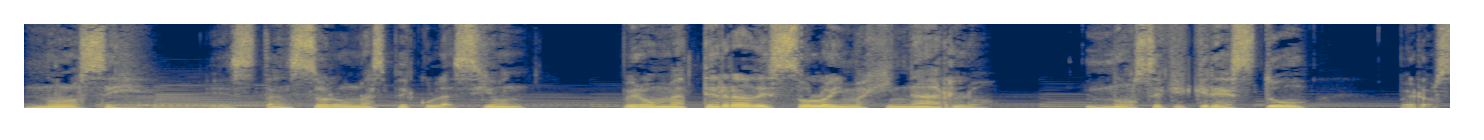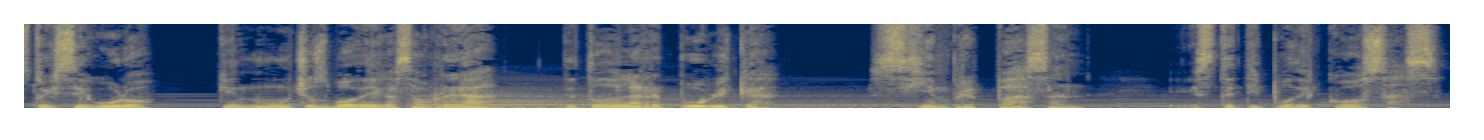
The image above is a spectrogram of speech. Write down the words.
No lo sé, es tan solo una especulación, pero me aterra de solo imaginarlo. No sé qué crees tú, pero estoy seguro que en muchos bodegas ahorrará de toda la República siempre pasan este tipo de cosas.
